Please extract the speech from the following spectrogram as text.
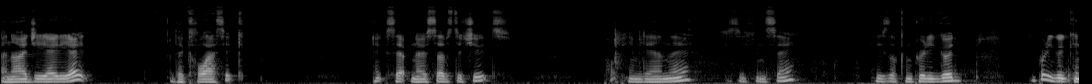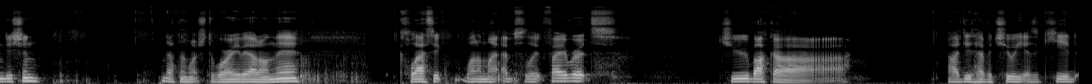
an IG88, the classic, except no substitutes. Pop him down there, as you can see. He's looking pretty good, in pretty good condition. Nothing much to worry about on there. Classic, one of my absolute favourites, Chewbacca. I did have a Chewie as a kid.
